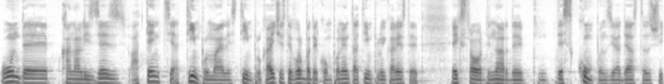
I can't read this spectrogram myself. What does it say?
unde canalizezi atenția, timpul mai ales timpul, că aici este vorba de componenta timpului care este extraordinar de, de scump în ziua de astăzi și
